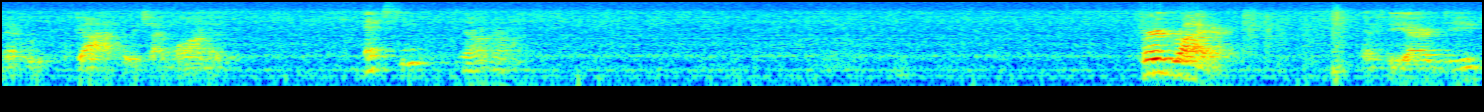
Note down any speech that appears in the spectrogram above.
never got, which I wanted. Epstein? No, no. Ferd Reyher, F-E-R-D,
